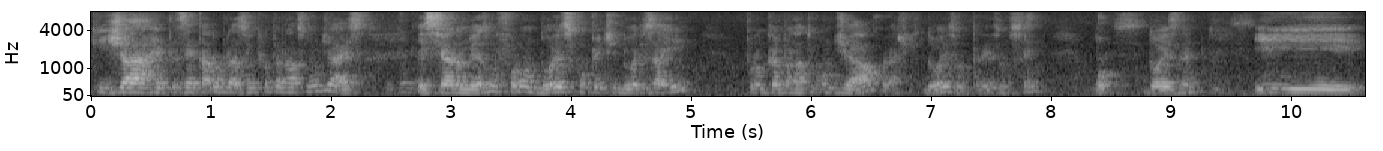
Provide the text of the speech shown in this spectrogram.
que já representaram o Brasil em campeonatos mundiais. Esse ano mesmo foram dois competidores aí para o campeonato mundial, acho que dois ou três, não sei. Dois, dois né? E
